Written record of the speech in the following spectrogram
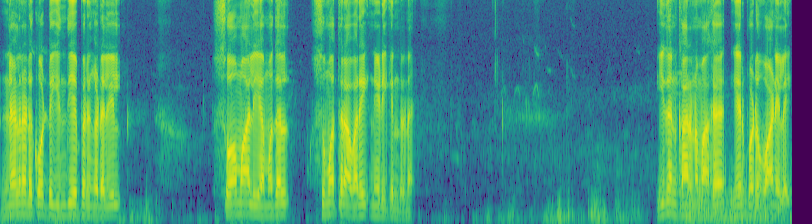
நிலநடுக்கோட்டு இந்திய பெருங்கடலில் சோமாலியா முதல் சுமத்ரா வரை நீடிக்கின்றன. இதன் காரணமாக ஏற்படும் வானிலை.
